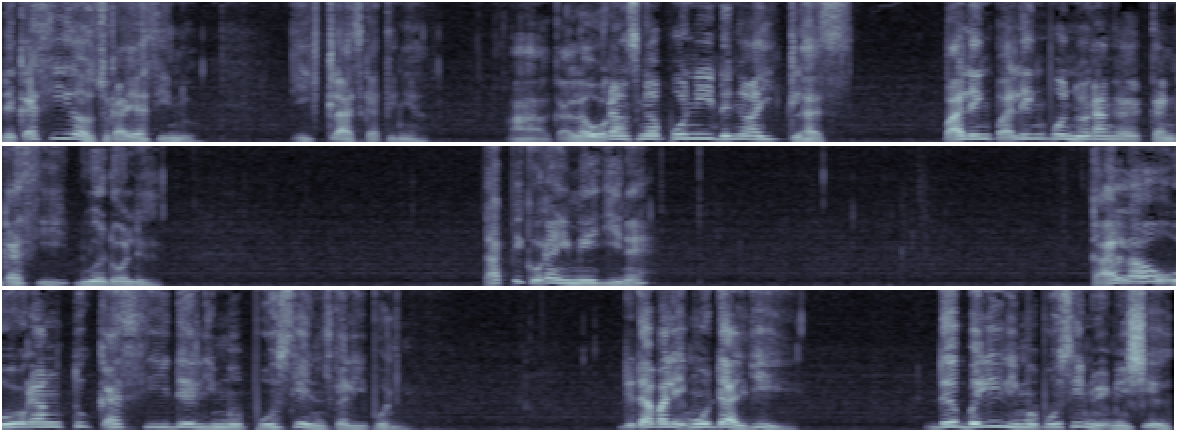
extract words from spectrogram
Dia kasih tau surah Yasin tu. Ikhlas katanya. Uh, kalau orang Singapura ni dengar ikhlas, paling-paling pun orang akan kasih 2 dolar. Tapi korang imagine eh. Kalau orang tu kasih dia 50 sen sekalipun. Dia dah balik modal je. Dia beli 50 sen duit Malaysia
